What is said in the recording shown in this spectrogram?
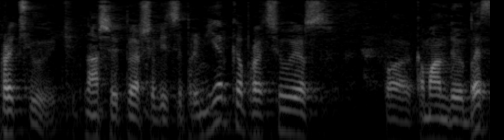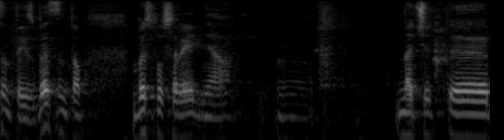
працюють. Наша перша віце-прем'єрка працює з командою Бесента і з Бесентом безпосередньо Значить, е,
